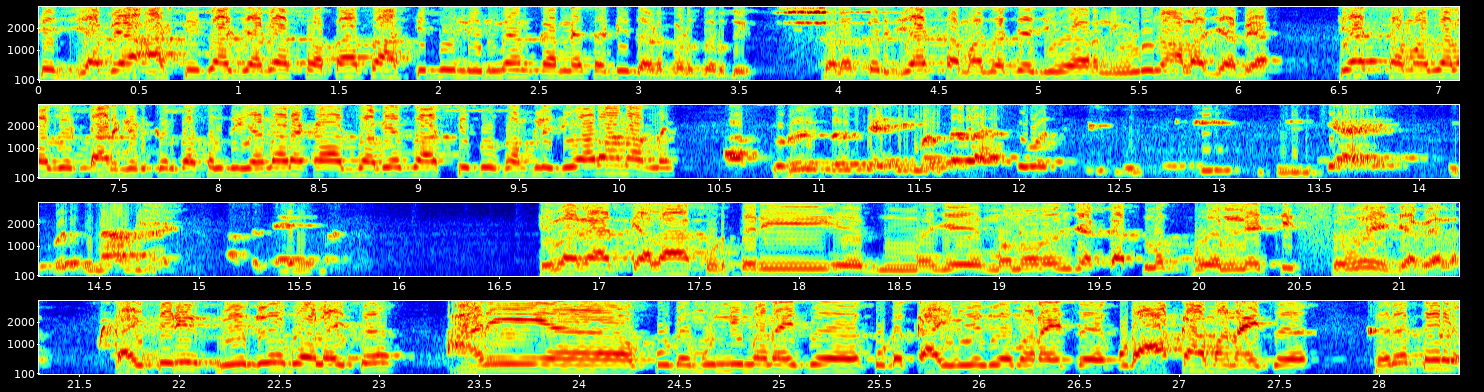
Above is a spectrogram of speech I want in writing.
ते जब्या आष्टीचा जब्या स्वतःचं अस्तित्व निर्माण करण्यासाठी धडपड करतोय. खरं तर ज्या समाजाच्या जीवावर निवडून आला जब्या त्याच समाजाला जर टार्गेट करत असेल तर येणाऱ्या काळात जब्याचं अस्तित्व संपल्याशिवाय राहणार नाही. सुरेश दस यांनी म्हणलं राष्ट्रवादीची युती ही बीडची आहे ती बदनाम आहे असं त्यांनी हे बघा त्याला कुठतरी म्हणजे मनोरंजकात्मक बोलण्याची सवय आहे जब्याला काहीतरी वेगळं बोलायचं आणि कुठं मुली म्हणायचं कुठं काही वेगळं म्हणायचं कुठं आका म्हणायचं खर तर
